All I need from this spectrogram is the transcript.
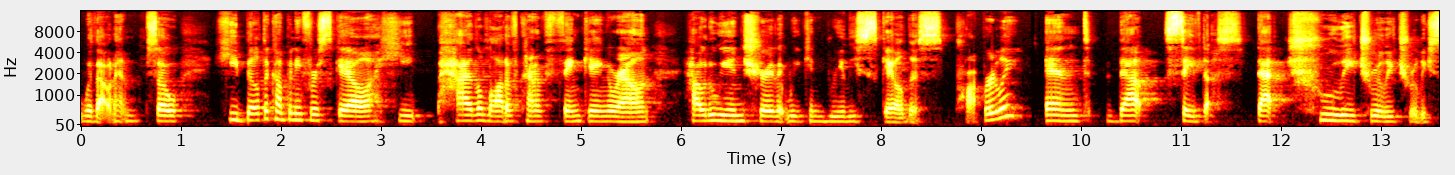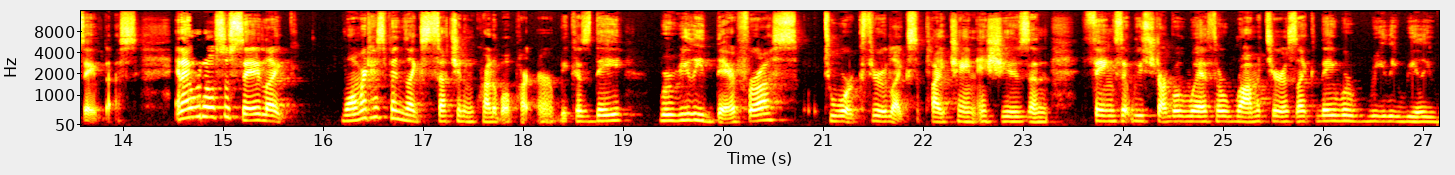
without him. So he built a company for scale. He had a lot of kind of thinking around how do we ensure that we can really scale this properly? And that saved us. That truly, truly, truly saved us. And I would also say, like, Walmart has been like such an incredible partner because they were really there for us to work through like supply chain issues and things that we struggled with or raw materials. Like, they were really, really,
